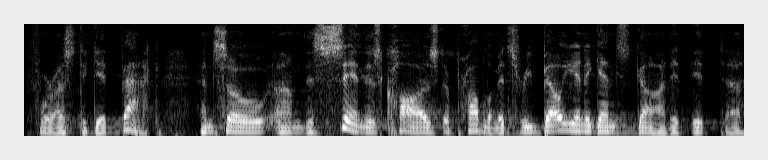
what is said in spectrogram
for us to get back. And so um, this sin has caused a problem. It's rebellion against God. It, it uh,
